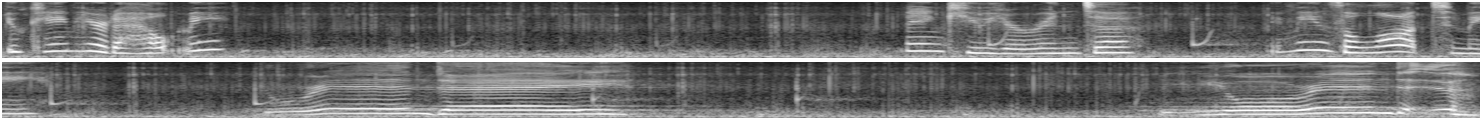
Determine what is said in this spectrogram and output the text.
You came here to help me? Thank you, Yorinda. It means a lot to me. Yorinde. Yorinde.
